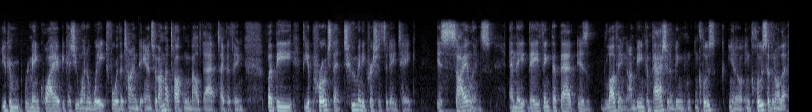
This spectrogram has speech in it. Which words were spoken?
you can remain quiet because you want to wait for the time to answer. I'm not talking about that type of thing. But the the approach that too many christians today take is silence and they they think that that is loving i'm being compassionate I'm being inclusive you know inclusive and all that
